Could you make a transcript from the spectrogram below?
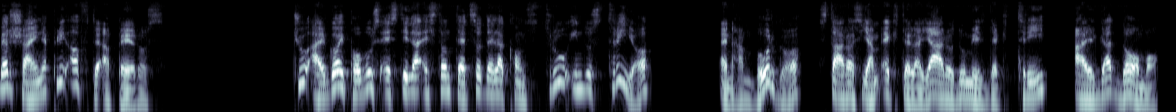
versaine pli ofte aperos. Ciu algoi povus esti la estontezzo de la constru industrio? En Hamburgo staras jam ecte la jaro 2003 alga domo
